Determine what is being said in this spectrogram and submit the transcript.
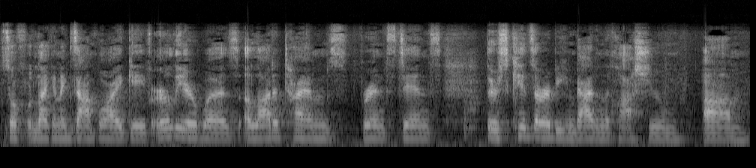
So, for like an example I gave earlier was a lot of times, for instance, there's kids that are being bad in the classroom. Um,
